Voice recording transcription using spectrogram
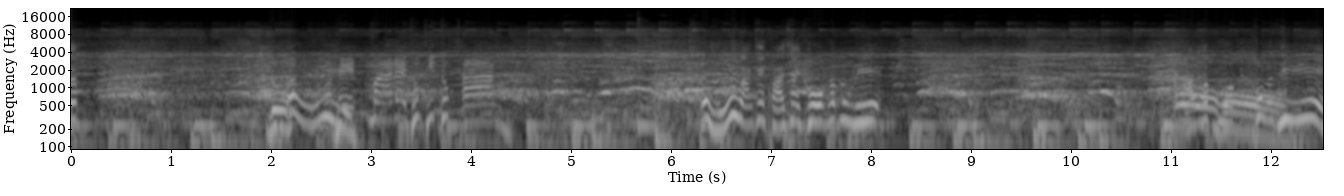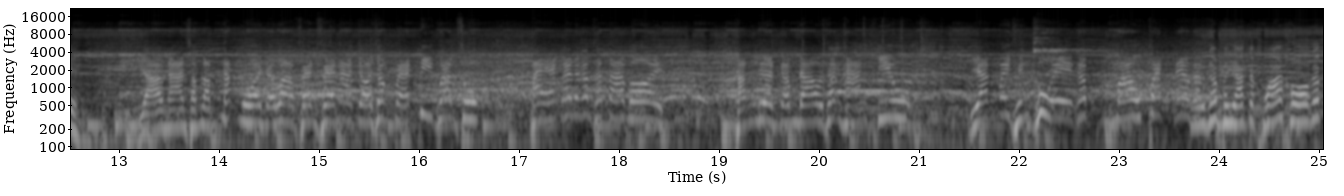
ครับ ดูครับโอ้ยประเภทมาได้ทุกทิศทุกทาง โอ้โหวางแข้งขวาชายโครงครับลูกนี้เอาละครับบวกคนละที ยาวนานสำหรับนักมวยแต่ว่าแฟนๆหน้าจอช่องแปดมีความสุข แตกแล้วนะครับสตาร์บอย ทั้งเลือดกำเดาทั้งหางคิ้ว ยังไม่ถึงคู่เอกครับ เมาแป๊ดแล้วคเอารับละครับพยายามจะคว้าคอครับ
